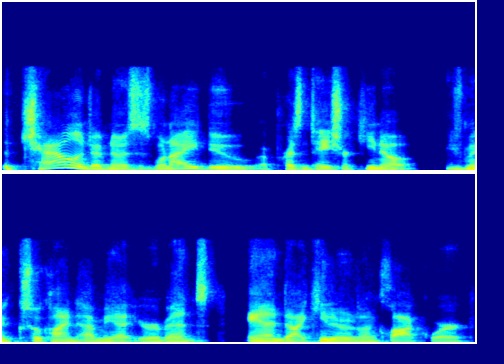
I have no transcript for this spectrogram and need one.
The challenge I've noticed is when I do a presentation or keynote, you've been so kind to have me at your events, and I keynoted on clockwork.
